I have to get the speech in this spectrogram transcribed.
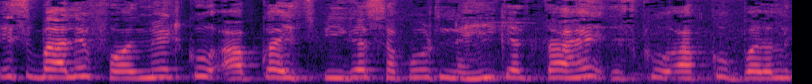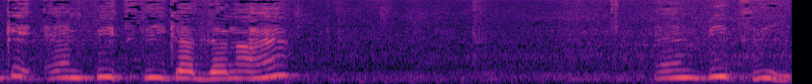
इस वाले फॉर्मेट को आपका स्पीकर सपोर्ट नहीं करता है। इसको आपको बदल के एम पी थ्री कर देना है। एम पी थ्री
